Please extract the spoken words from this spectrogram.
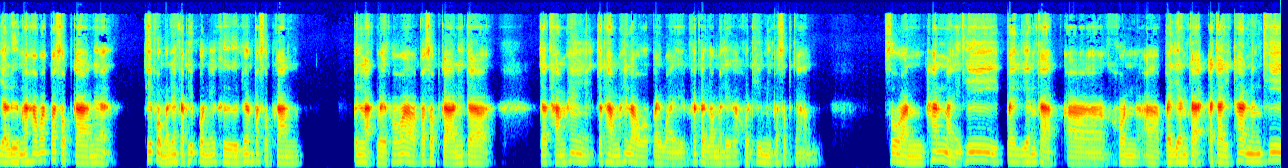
อย่าลืมนะครับว่าประสบการณ์เนี่ย ที่ผมมาเรียนกับพี่พลนี่คือเรื่องประสบการณ์เป็นหลักเลย เพราะว่าประสบการณ์นี้จะจะทำให้จะทำให้เราไปไวถ้าเกิดเรามาเรียนกับคนที่มีประสบการณ์ ส่วนท่านไหนที่ไปเรียนกับอ่าคนอ่าไปเรียนกับอาจารย์อีกท่านหนึ่งที่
